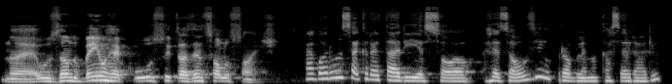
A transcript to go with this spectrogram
né, usando bem o recurso e trazendo soluções. Agora, uma secretaria só resolve o problema carcerário?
